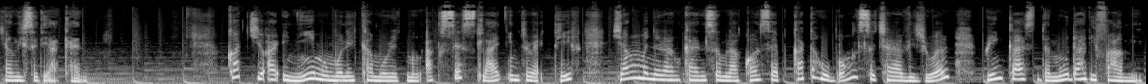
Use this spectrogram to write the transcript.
yang disediakan. Kod QR ini membolehkan murid mengakses slide interaktif yang menerangkan semula konsep kata hubung secara visual, ringkas dan mudah difahami.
